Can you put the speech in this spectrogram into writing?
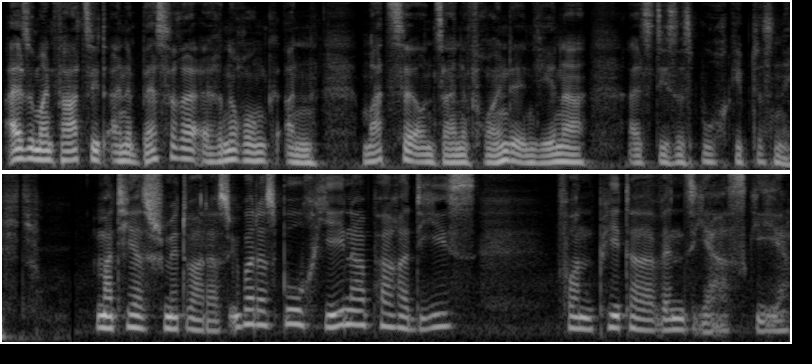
Also mein Fazit, eine bessere Erinnerung an Matze und seine Freunde in Jena als dieses Buch gibt es nicht. Matthias Schmidt war das über das Buch Jena Paradies von Peter Wensiarski,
